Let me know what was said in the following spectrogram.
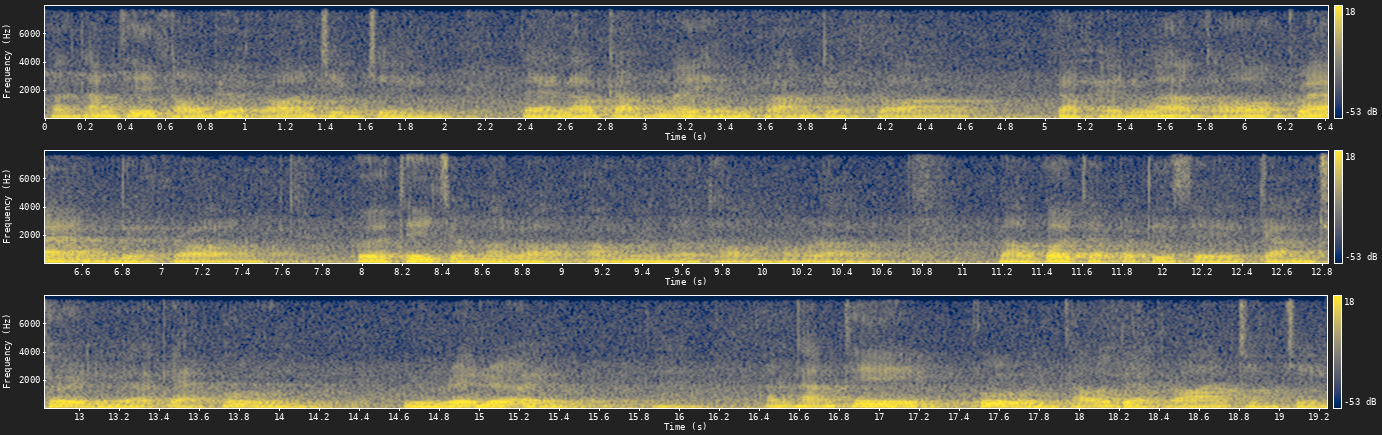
ทั้งๆทที่เขาเดือดร้อนจริง ๆ แต่เรากลับไม่เห็นความเดือดร้อน กลับเห็นว่าเขาแกล้งเดือดร้อน เพื่อที่จะมาหลอกเอาเงินเอาทองของเรา เราก็จะปฏิเสธการช่วยเหลือแก่ผู้อื่นอยู่เรื่อยๆ ทั้งๆทที่ผู้อื่นเขาเดือดร้อนจริง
